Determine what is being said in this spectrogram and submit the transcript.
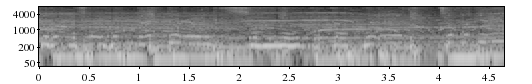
그 밤에 설번 내걸 손을 답답해 정말 이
